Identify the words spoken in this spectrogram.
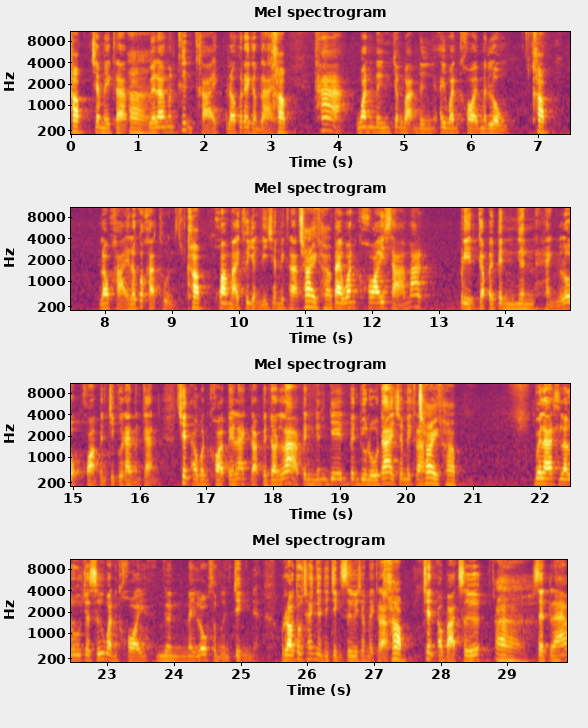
ครับ ๆใช่ไหมครับ อ่า เวลามันขึ้นขายเราก็ได้กำไร ครับ ถ้าวันหนึ่งจังหวะหนึ่งไอ้วันคอยมันลง ครับเราขายเราก็ขาดทุน ครับ ความหมายคืออย่างนี้ใช่ไหมครับ ใช่ครับ แต่วันคอยสามารถเปลี่ยนกลับไปเป็นเงินแห่งโลกความเป็นจริงก็ได้เหมือนกัน เช่นเอาวันคอยไปแลกกลับเป็นดอลลาร์เป็นเงินเยนเป็นยูโรได้ใช่ไหมครับใช่ครับ เวลาเราจะซื้อวันคอยเงินในโลกเสมือนจริงเนี่ยเราต้องใช้เงินจริง ๆ ซื้อใช่ไหมครับครับ เช่นเอาบาทซื้ออ่าเสร็จแล้ว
